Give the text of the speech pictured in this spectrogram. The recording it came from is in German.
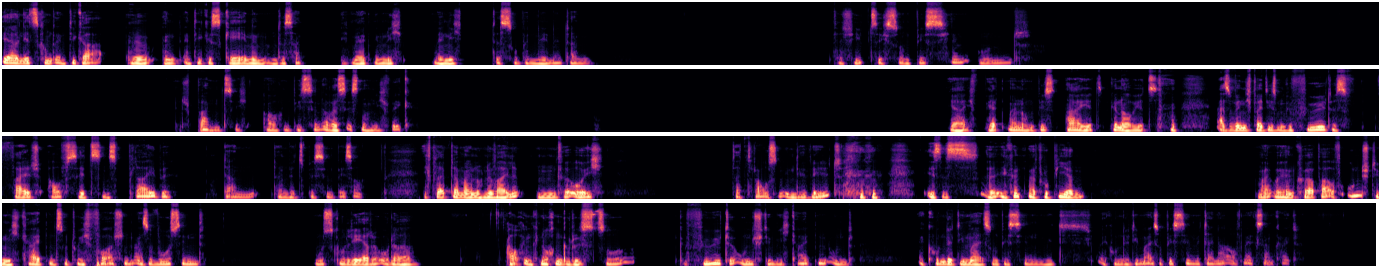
Ja, und jetzt kommt ein dicker, äh, ein, ein dickes Gähnen und das hat, ich merke nämlich, wenn ich das so benenne, dann verschiebt sich so ein bisschen und entspannt sich auch ein bisschen, aber es ist noch nicht weg. Ja, ich werde mal noch ein bisschen, ah, jetzt, genau, jetzt. Also wenn ich bei diesem Gefühl des falsch Aufsetzens bleibe, dann dann wird's bisschen besser. Ich bleib da mal noch eine Weile hm, für euch. Da draußen in der Welt ist es, äh, ihr könnt mal probieren, mal euren Körper auf Unstimmigkeiten zu durchforschen. Also wo sind muskuläre oder auch im Knochengerüst so gefühlte Unstimmigkeiten und erkunde die mal so ein bisschen mit, erkunde die mal so ein bisschen mit deiner Aufmerksamkeit.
